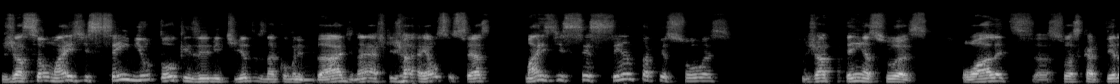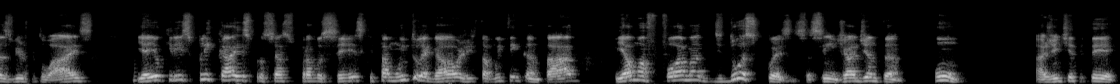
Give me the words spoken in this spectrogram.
já são mais de 100 mil tokens emitidos na comunidade, né? Acho que já é um sucesso. Mais de 60 pessoas já têm as suas wallets, as suas carteiras virtuais. E aí eu queria explicar esse processo para vocês, que está muito legal, a gente está muito encantado. E é uma forma de duas coisas, assim, já adiantando. Um, a gente ter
